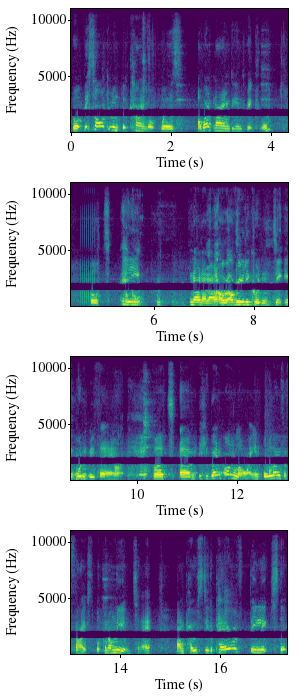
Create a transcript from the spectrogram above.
But this argument that came up was I won't name the individual, but he. No, no, no, I, I really couldn't. It, it wouldn't be fair. But um, he went online, all over Facebook and on the internet, and posted a pair of the lips that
